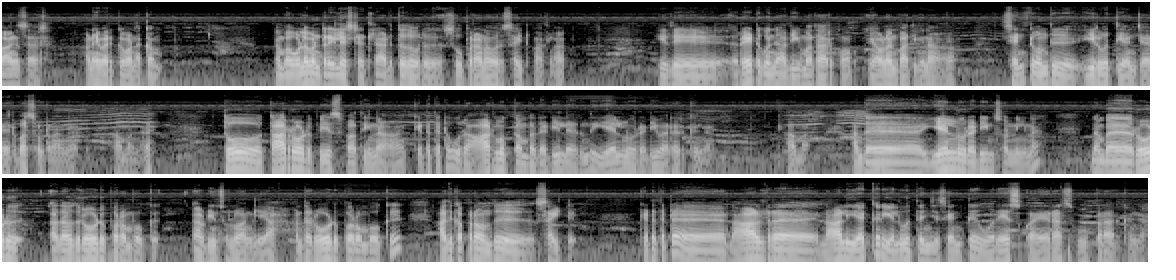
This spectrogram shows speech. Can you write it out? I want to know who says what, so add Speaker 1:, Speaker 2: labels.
Speaker 1: வாங்க சார். அனைவருக்கும் வணக்கம். நம்ம உழவன் ரியல் எஸ்டேட்டில் அடுத்தது ஒரு சூப்பரான ஒரு சைட் பார்க்கலாம். இது ரேட்டு கொஞ்சம் அதிகமாக தான் இருக்கும். எவ்வளோன்னு பார்த்தீங்கன்னா சென்ட் வந்து இருபத்தி அஞ்சாயிரரூபா சொல்கிறாங்க ஆமாங்க. தோ தார் ரோடு பீஸ் பார்த்தீங்கன்னா கிட்டத்தட்ட ஒரு அறுநூற்றம்பது அடியிலேருந்து ஏழ்நூறு அடி வர இருக்குங்க. ஆமாம் அந்த ஏழ்நூறு அடின்னு சொன்னிங்கன்னா நம்ம ரோடு அதாவது ரோடு புறம்போக்கு அப்படின்னு சொல்லுவாங்க இல்லையா? அந்த ரோடு புறம்போக்கு அதுக்கப்புறம் வந்து சைட்டு கிட்டத்தட்ட நாலரை நாலு ஏக்கர் எழுபத்தஞ்சி சென்ட்டு ஒரே ஸ்கொயராக சூப்பராக இருக்குங்க.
